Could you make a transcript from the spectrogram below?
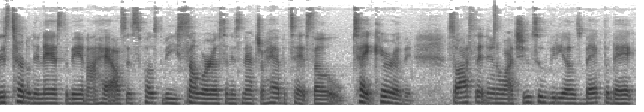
this turtle didn't ask to be in our house. It's supposed to be somewhere else in its natural habitat. So take care of it. So I sat down and watched YouTube videos back to back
